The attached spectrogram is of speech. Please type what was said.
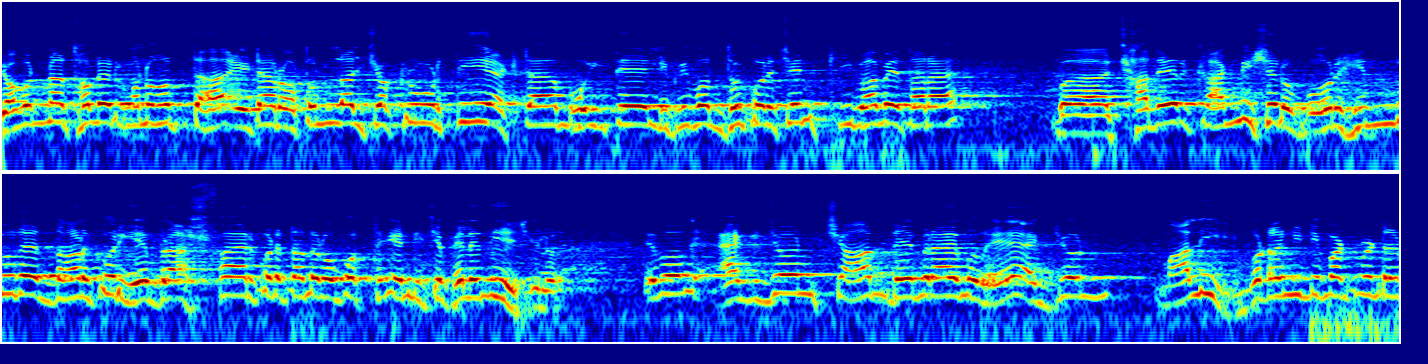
জগন্নাথ হলের গণহত্যা, এটা রতনলাল চক্রবর্তী একটা বইতে লিপিবদ্ধ করেছেন কীভাবে তারা ছাদের কার্নিশের ওপর হিন্দুদের দাঁড় করিয়ে ব্রাশ ফায়ার করে তাদের ওপর থেকে নিচে ফেলে দিয়েছিল। এবং একজন চাঁদ দেবরায় বলে একজন মালি, বোটানি ডিপার্টমেন্টের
